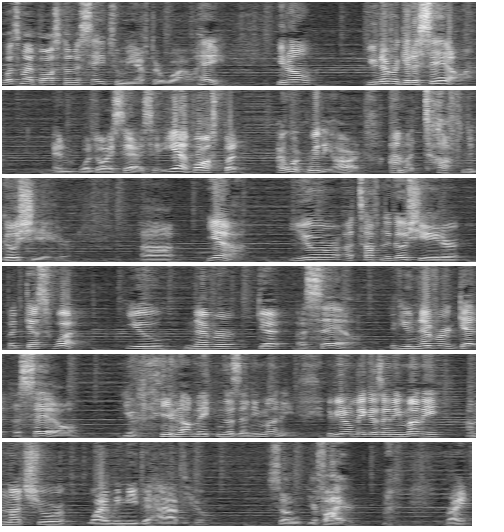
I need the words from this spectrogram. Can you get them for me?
What's my boss going to say to me after a while? Hey, you know, you never get a sale. And what do I say? I say, "Yeah, boss, but I work really hard. I'm a tough negotiator." Uh, yeah, you're a tough negotiator, but guess what? You never get a sale. If you never get a sale, you're, you're not making us any money. If you don't make us any money, I'm not sure why we need to have you. So you're fired, right?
